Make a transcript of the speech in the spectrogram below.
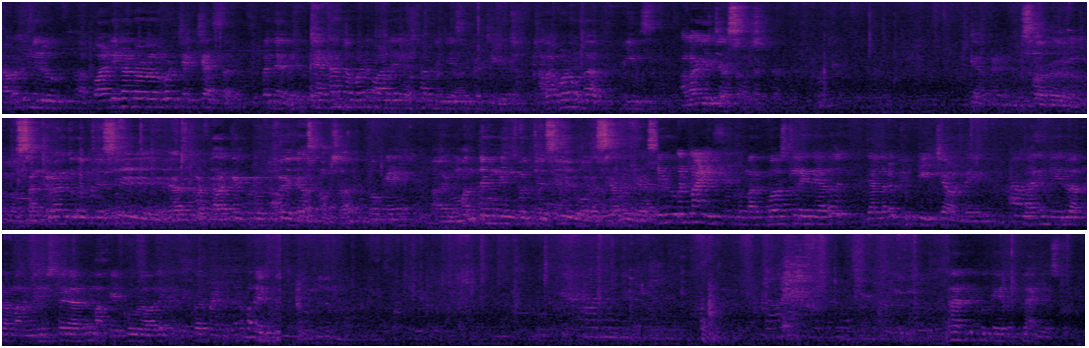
కాబట్టి మీరు క్వాలిటీ కంట్రోల్ కూడా చెక్ చేస్తారు. ఇబ్బంది లేదు. దాంతో పాటు వాళ్ళు ఎస్టాబ్లిష్ చేసి చేయొచ్చు. అలా కూడా ఉండాలి టీమ్స్ అలాగే చేస్తాం సార్. సార్ సంక్రాంతికి వచ్చేసి as per target twenty five చేస్తాం సార్. ఓకే. మంత్ ఎండింగ్ వచ్చేసి ఒక సెవెన్ చేస్తాం. మన కోస్టల్ ఏరియాలో జనరల్గా ఫిఫ్టీ ఇచ్చామండి. కానీ మీరు అక్కడ మన మినిస్టర్ గారు మాకు ఎక్కువ కావాలి ఇక్కడ రిక్వైర్మెంట్ ఉంది మనం సంక్రాంతి పూర్తి ప్లాన్ చేసుకోండి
